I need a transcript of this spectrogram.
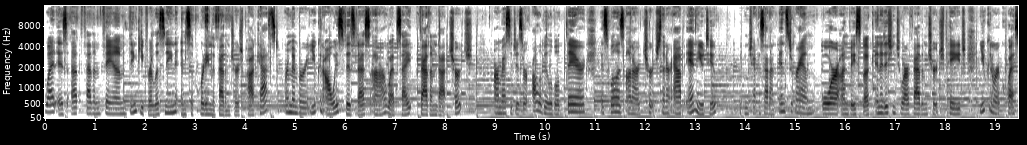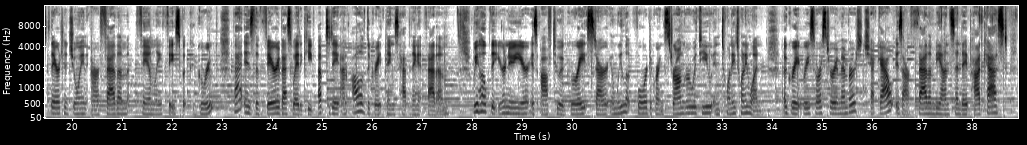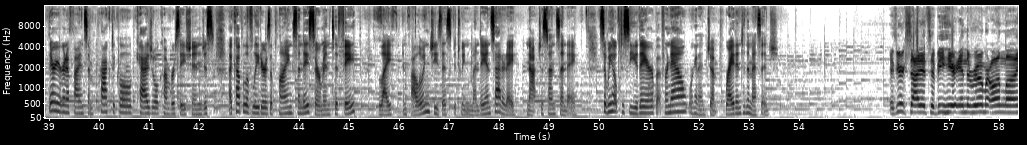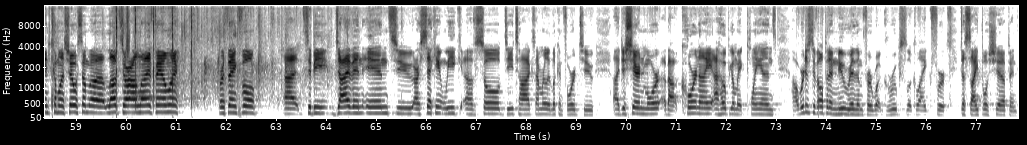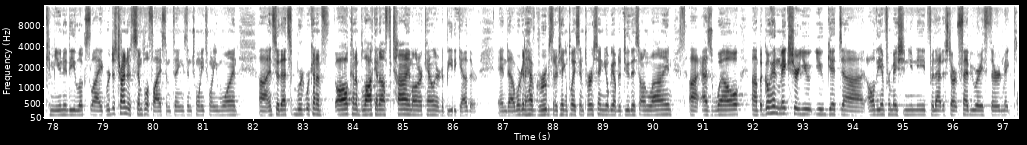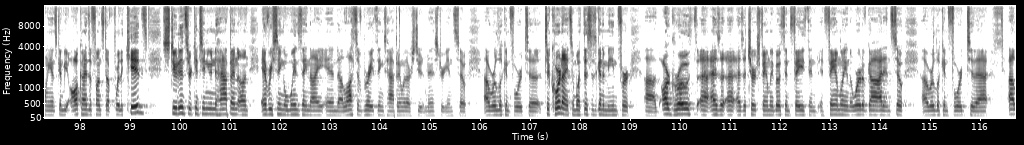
What is up, Fathom fam? Thank you for listening and supporting the Fathom Church podcast. Remember, you can always visit us on our website, fathom.church. Our messages are all available there, as well as on our Church Center app and YouTube. Can check us out on Instagram or on Facebook. In addition to our Fathom Church page, you can request there to join our Fathom Family Facebook group. That is the very best way to keep up to date on all of the great things happening at Fathom. We hope that your new year is off to a great start, and we look forward to growing stronger with you in 2021. A great resource to remember to check out is our Fathom Beyond Sunday podcast. There, you're going to find some practical, casual conversation, just a couple of leaders applying Sunday sermon to faith life, and following Jesus between Monday and Saturday, not just on Sunday. So we hope to see you there, but for now, we're going to jump right into the message. If you're excited to be here in the room or online, come on, show some uh, love to our online family. We're thankful uh, to be diving into our second week of Soul Detox. I'm really looking forward to uh, just sharing more about Core Night. I hope you'll make plans. Uh, we're just developing a new rhythm for what groups look like, for discipleship and community looks like. We're just trying to simplify some things in 2021. Uh, and so that's we're, we're kind of all kind of blocking off time on our calendar to be together. And uh, we're going to have groups that are taking place in person. You'll be able to do this online uh, as well. Uh, but go ahead and make sure you, you get uh, all the information you need for that to start February 3rd. Make plans. It's going to be all kinds of fun stuff for the kids. Students are continuing to happen on every single Wednesday night, and uh, lots of great things happening with our student ministry. And so uh, we're looking forward to, to core nights and what this is going to mean for our growth as, a, as a church family, both in faith and, and family and the Word of God. And so we're looking forward to that.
